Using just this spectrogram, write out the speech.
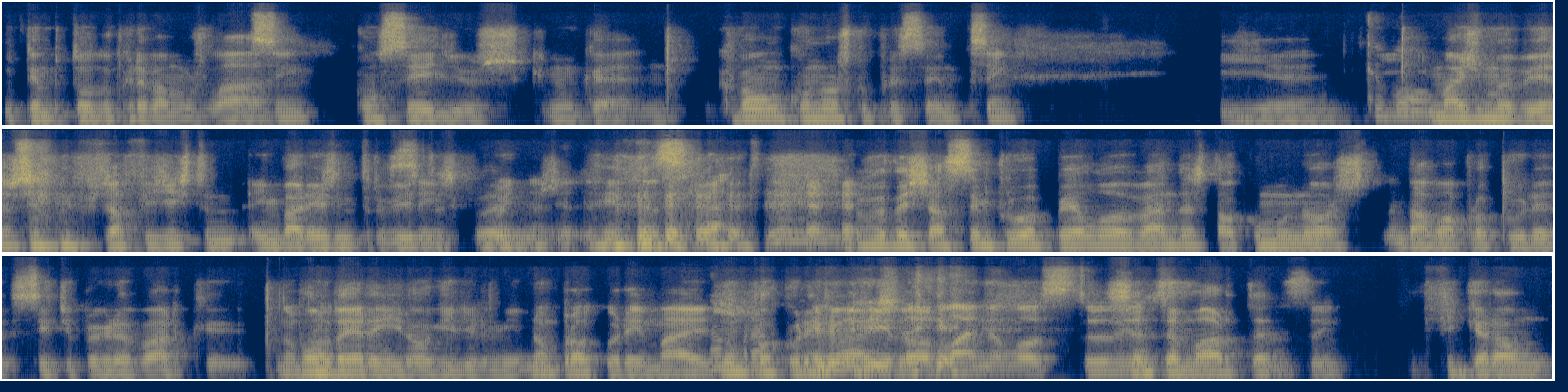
o tempo todo que gravámos lá, Sim. conselhos que nunca, que vão connosco para sempre. Sim. E, uh, e, mais uma vez, já fiz isto em várias entrevistas Sim, Vou deixar sempre o apelo a bandas, tal como nós, andavam à procura de sítio para gravar, que não ponderem ir ao Guilhermino. Não procurem mais. Não, não procurem mais. Santa Marta. Sim. Ficarão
